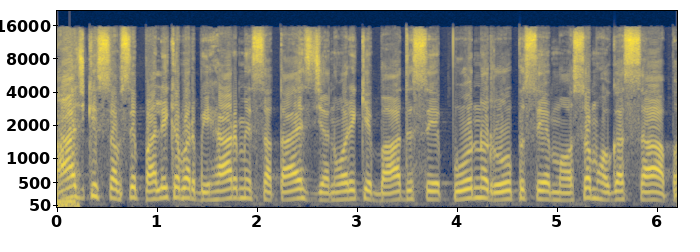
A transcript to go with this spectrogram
आज की सबसे पहली खबर बिहार में 27 जनवरी के बाद से पूर्ण रूप से मौसम होगा साफ़।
